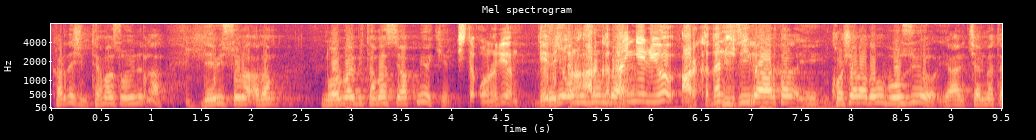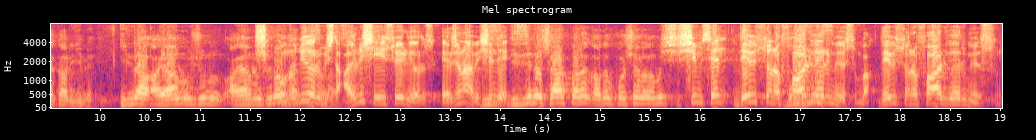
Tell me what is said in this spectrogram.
Kardeşim temas oyunu da Davison'a adam normal bir temas yapmıyor ki. işte onu diyorum. Omuzunda. arkadan geliyor, arkadan Diziyle itiyor. arka koşan adamı bozuyor. Yani çelme takar gibi. İlla ayağın ucunu ayağın ucuna onu diyorum işte lazım? aynı şeyi söylüyoruz. Ercan abi Diz- şimdi dizine çarparak adam koşan adamı Şimdi sen Davison'a faul vermiyorsun bak. Davison'a faul vermiyorsun.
